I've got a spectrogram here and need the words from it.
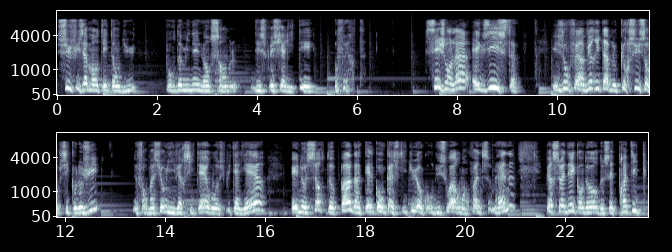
suffisamment étendue pour dominer l'ensemble des spécialités offertes. Ces gens-là existent. Ils ont fait un véritable cursus en psychologie, de formation universitaire ou hospitalière, et ne sortent pas d'un quelconque institut en cours du soir ou en fin de semaine, persuadés qu'en dehors de cette pratique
